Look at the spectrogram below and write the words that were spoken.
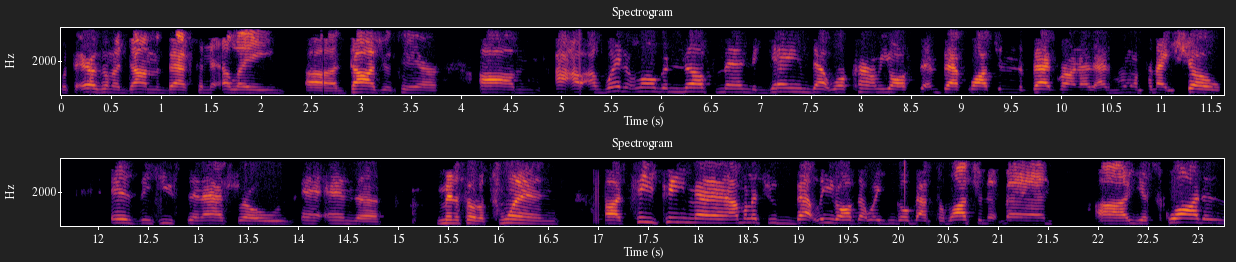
with the Arizona Diamondbacks and the LA uh, Dodgers here. Um, I, I waited long enough, man. The game that we're currently all sitting back watching in the background as, as we're on tonight's show is the Houston Astros and, and the Minnesota Twins. Uh, TP, man, I'm gonna let you bat lead off. That way you can go back to watching it, man. Uh, your squad is,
